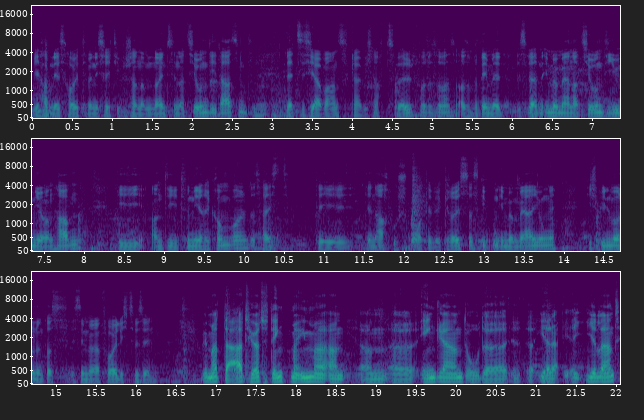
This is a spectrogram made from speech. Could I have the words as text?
Wir haben jetzt heute, wenn ich es richtig verstanden habe, 19 Nationen, die da sind. Letztes Jahr waren es, glaube ich, noch 12 oder sowas. Also von dem her, es werden immer mehr Nationen, die Junioren haben, die an die Turniere kommen wollen. Das heißt, die, der Nachwuchssport wird größer. Es gibt immer mehr Junge, die spielen wollen und das ist immer erfreulich zu sehen. Wenn man Dart hört, denkt man immer an, an äh, England oder äh, Irland,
